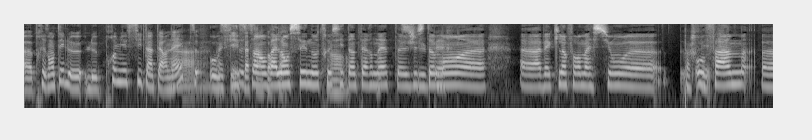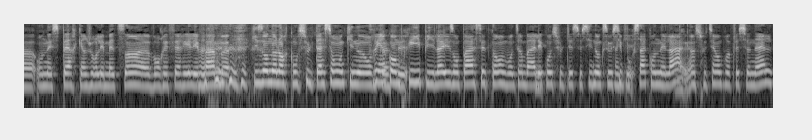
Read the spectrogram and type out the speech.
euh, présenter le, le premier site internet Ah, aussi. Ça, on va lancer notre Ah. site internet euh, justement euh, euh, avec l'information aux femmes. Euh, on espère qu'un jour les médecins euh, vont référer les femmes euh, qu'ils ont dans leur consultation, qui n'ont rien fait. compris, puis là ils n'ont pas assez de temps, ils vont dire bah allez consulter ceci. Donc c'est aussi pour ça qu'on est là, un soutien aux professionnels.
